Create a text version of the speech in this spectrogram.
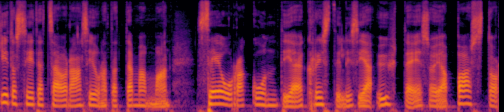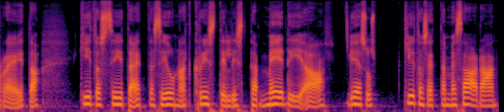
Kiitos siitä, että saadaan siunata tämän maan seurakuntia ja kristillisiä yhteisöjä, pastoreita. Kiitos siitä, että siunaat kristillistä mediaa. Jeesus, kiitos, että me saadaan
